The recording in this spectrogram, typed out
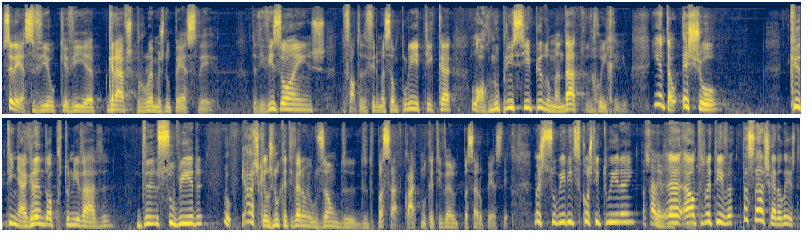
O CDS viu que havia graves problemas no PSD, de divisões, de falta de afirmação política, logo no princípio do mandato de Rui Rio. E então achou que tinha a grande oportunidade de subir. Eu acho que eles nunca tiveram a ilusão de, de- de passar. Claro que nunca tiveram de passar o PSD. Mas de subir e de se constituírem Passar as a, a alternativa. Passar, chegar a lista.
